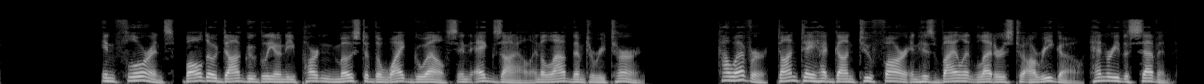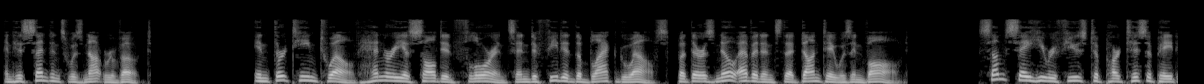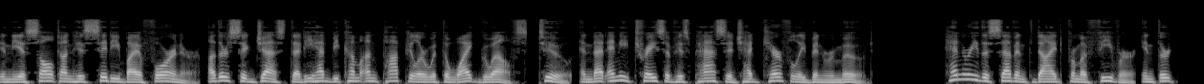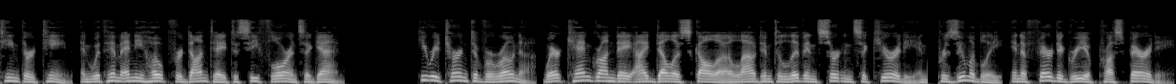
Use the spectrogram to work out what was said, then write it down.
In Florence, Baldo da Guglielmi pardoned most of the white Guelphs in exile and allowed them to return. However, Dante had gone too far in his violent letters to Arrigo Henry VII and his sentence was not revoked. In 1312 Henry assaulted Florence and defeated the Black Guelphs, but there is no evidence that Dante was involved. Some say he refused to participate in the assault on his city by a foreigner, others suggest that he had become unpopular with the White Guelphs, too, and that any trace of his passage had carefully been removed. Henry VII died from a fever in 1313, and with him any hope for Dante to see Florence again. He returned to Verona, where Cangrande I della Scala allowed him to live in certain security and, presumably, in a fair degree of prosperity.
